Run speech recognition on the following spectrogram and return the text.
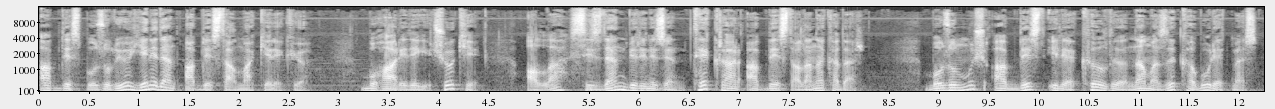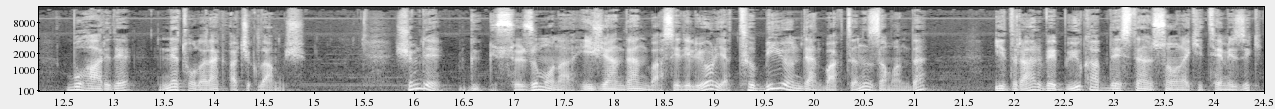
abdest bozuluyor, yeniden abdest almak gerekiyor. Buhari'de geçiyor ki Allah sizden birinizin tekrar abdest alana kadar bozulmuş abdest ile kıldığı namazı kabul etmez. Buhari'de net olarak açıklanmış. Şimdi sözüm ona hijyenden bahsediliyor ya tıbbi yönden baktığınız zaman da idrar ve büyük abdestten sonraki temizlik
